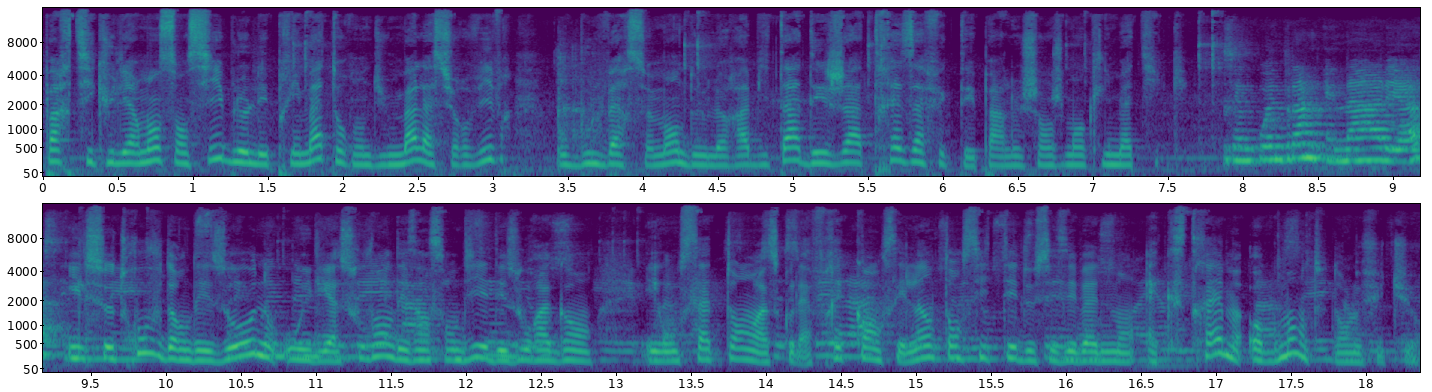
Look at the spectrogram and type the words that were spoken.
Particulièrement sensibles, les primates auront du mal à survivre au bouleversement de leur habitat déjà très affecté par le changement climatique. Ils se trouvent dans des zones où il y a souvent des incendies et des ouragans, et on s'attend à ce que la fréquence et l'intensité de ces événements extrêmes augmentent dans le futur.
